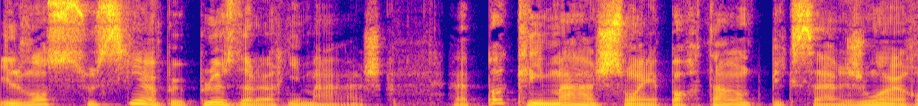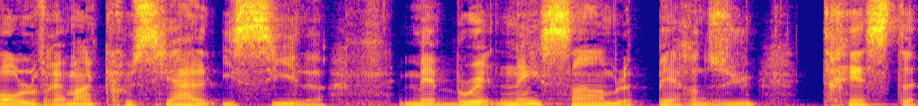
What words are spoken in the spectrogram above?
ils vont se soucier un peu plus de leur image. Euh, pas que l'image soit importante puis que ça joue un rôle vraiment crucial ici, là, mais Britney semble perdue, triste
